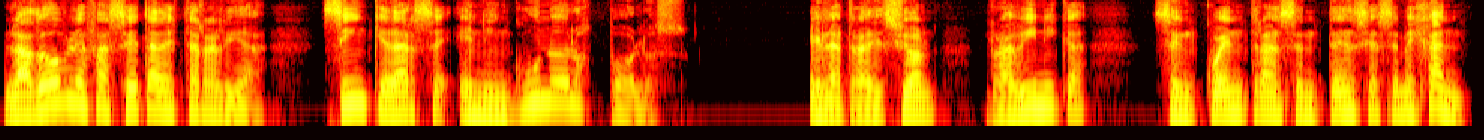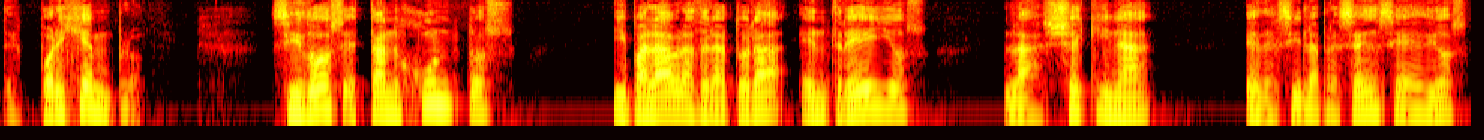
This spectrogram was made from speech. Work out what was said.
la doble faceta de esta realidad, sin quedarse en ninguno de los polos. En la tradición rabínica se encuentran sentencias semejantes. Por ejemplo, si dos están juntos y palabras de la Torá, entre ellos la Shekinah, es decir, la presencia de Dios,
